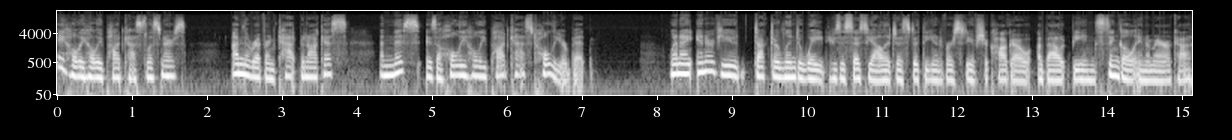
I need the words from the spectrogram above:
Hey, Holy Holy podcast listeners. I'm the Reverend Kat Banakis, and this is a Holy Holy podcast holier bit. When I interviewed Dr. Linda Waite, who's a sociologist at the University of Chicago, about being single in America,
